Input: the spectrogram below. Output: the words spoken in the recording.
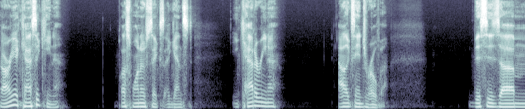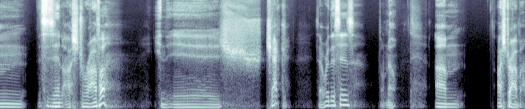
Daria Kasatkina plus 106 against Ekaterina Alexandrova. This is um this is in Ostrava in the Czech. Is that where this is? Don't know. Um Ostrava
